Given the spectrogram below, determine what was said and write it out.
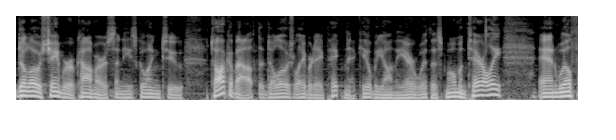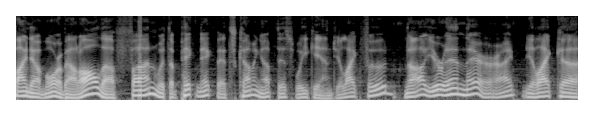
Desloge Chamber of Commerce, and he's going to talk about the Desloge Labor Day picnic. He'll be on the air with us momentarily, and we'll find out more about all the fun with the picnic that's coming up this weekend. You like food? No, you're in there, right? You like? Uh,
